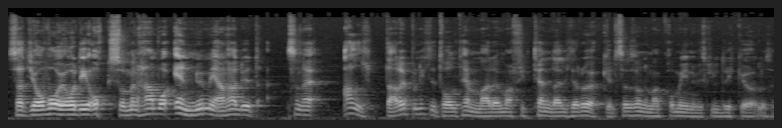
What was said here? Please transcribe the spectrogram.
Så att jag var ju det också, men han var ännu mer. Han hade ju ett sånt här altare på 90-talet hemma där man fick tända lite rökelse och så när man kom in och vi skulle dricka öl och så.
